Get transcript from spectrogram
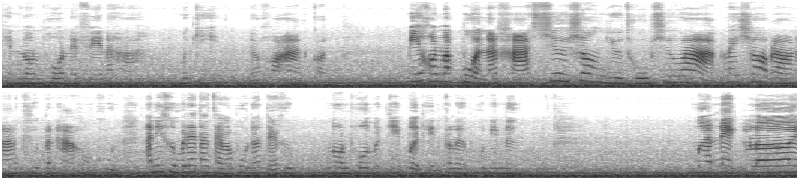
เห็นลนโพสต์ในเฟซนะคะ เมื่อกี้ เดี๋ยวขออ่านก่อน มีคนมาป่วนนะคะ ชื่อช่อง YouTube ชื่อว่าไม่ชอบเรานั้นคือปัญหาของคุณ อันนี้คือไม่ได้ตั้งใจมาพูดนะแต่คือนนโพสเมื่อกี้เปิดเห็นก็เลยพูดนิดนึง เหมือนเด็กเลย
